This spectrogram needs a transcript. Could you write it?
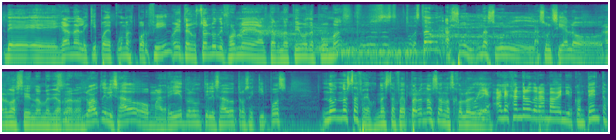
De, eh, gana el equipo de Pumas por fin. Oye, ¿te gustó el uniforme alternativo de Pumas? Pues, Está un azul, un azul, azul cielo. Algo así, ¿no? Medio Pues, raro. Lo ha utilizado Madrid, lo han utilizado otros equipos. No, no está feo, no está feo, pero no son los colores Oye, Alejandro Durán va a venir contento.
